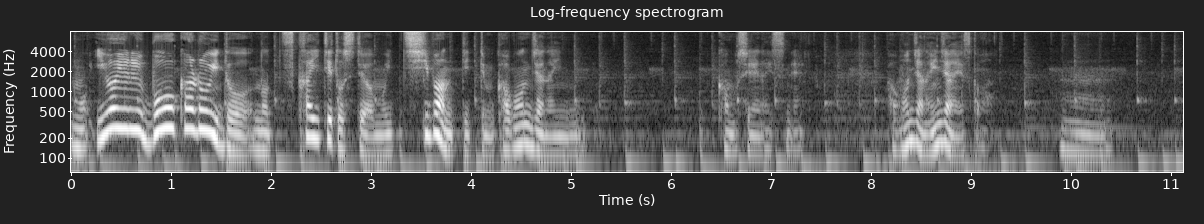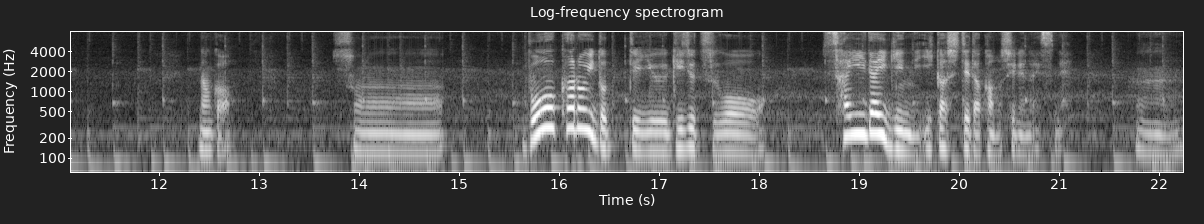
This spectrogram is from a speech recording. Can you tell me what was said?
もういわゆるボーカロイドの使い手としてはもう一番って言っても過言じゃないかもしれないですね。過言じゃないんじゃないですか。うん。なんかそのボーカロイドっていう技術を最大限に活かしてたかもしれないですね。うん。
